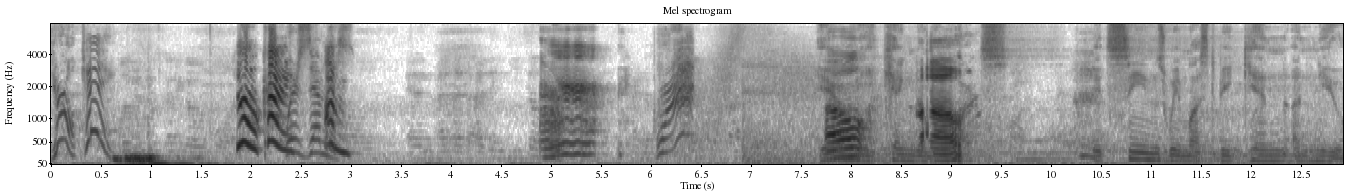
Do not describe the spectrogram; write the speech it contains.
You're okay. You're okay. Where's Xemnas? I'm- Hear Oh. me, Kingdom Uh-oh. Hearts. It seems we must begin anew.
